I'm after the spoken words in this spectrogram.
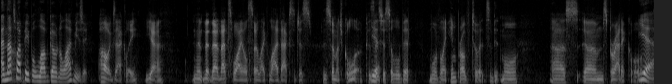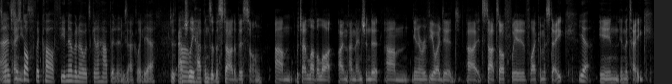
And that's um, why people love going to live music. Oh, exactly. Yeah, and that, that that's why also like live acts are just is so much cooler because Yeah. there's just a little bit more of like improv to it. It's a bit more uh, um, sporadic or Yeah, and it's just off the cuff. You never know what's going to happen. And, Exactly. Yeah. Just actually happens at the start of this song, um, which I love a lot. I, I mentioned it um, in a review I did. Uh, it starts off with like a mistake Yeah. in in the take,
